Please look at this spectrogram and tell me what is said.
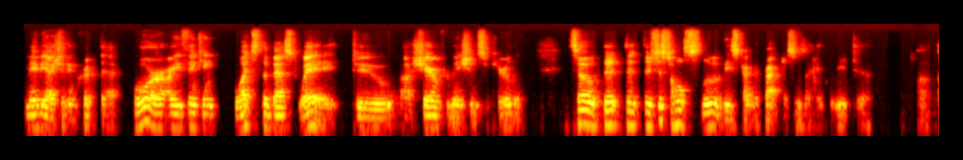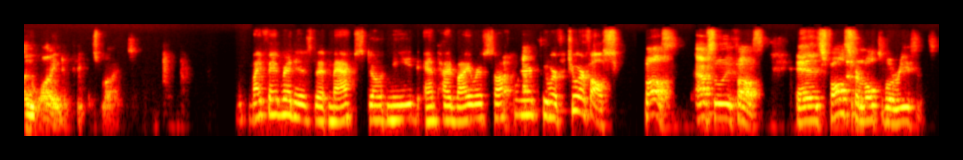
maybe I should encrypt that? Or are you thinking, what's the best way to uh, share information securely. So the, the, there's just a whole slew of these kind of practices I think we need to uh, unwind in people's minds. My favorite is that Macs don't need antivirus software. True or, true or false? False. Absolutely false. And it's false for multiple reasons.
